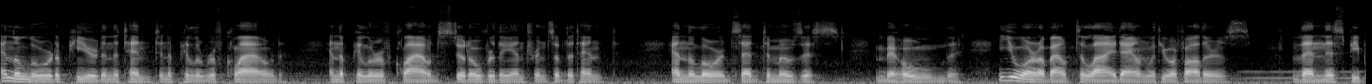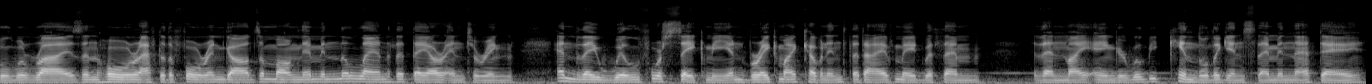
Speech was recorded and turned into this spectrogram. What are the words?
And the Lord appeared in the tent in a pillar of cloud and the pillar of cloud stood over the entrance of the tent. And the Lord said to Moses, Behold, you are about to lie down with your fathers. Then this people will rise and whore after the foreign gods among them in the land that they are entering, and they will forsake me and break my covenant that I have made with them. Then my anger will be kindled against them in that day,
